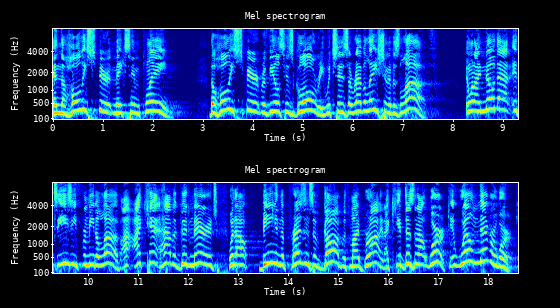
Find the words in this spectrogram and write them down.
and the Holy Spirit makes him plain. The Holy Spirit reveals his glory, which is a revelation of his love. And when I know that, it's easy for me to love. I, I can't have a good marriage without being in the presence of God with my bride. I, it does not work. It will never work.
